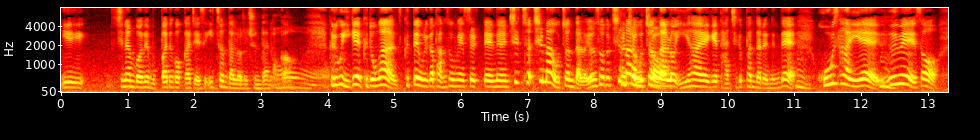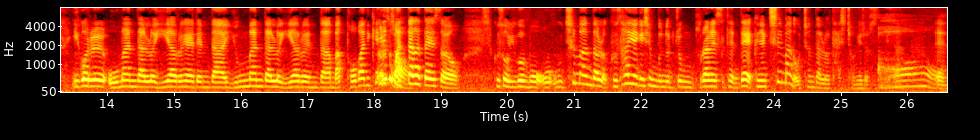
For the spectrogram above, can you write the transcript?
이 지난번에 못 받은 것까지 해서 2,000달러를 준다는 거. 어. 그리고 이게 그동안 그때 우리가 방송했을 때는 7, 7만 5천 달러, 연소득 7만 그쵸, 5천 그쵸. 달러 이하에게 다 지급한다 그랬는데 음. 그 사이에 음. 의회에서 이거를 5만 달러 이하로 해야 된다, 6만 달러 이하로 한다, 막 법안이 계속 그렇죠. 왔다 갔다 했어요. 그래서 이거 뭐 오- 7만 달러 그 사이에 계신 분들은 좀 불안했을 텐데 그냥 7만 5천 달러 다시 정해줬습니다. 어. 예.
